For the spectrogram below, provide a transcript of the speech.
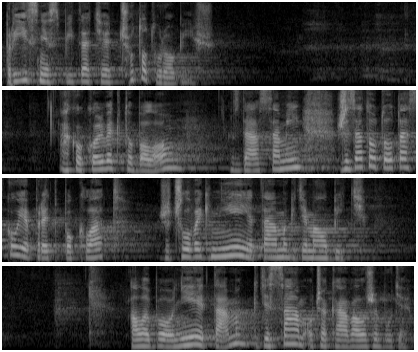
prísne spýtate, čo to tu robíš? Akokoľvek to bolo, Zdá sa mi, že za touto otázkou je predpoklad, že človek nie je tam, kde mal byť. Alebo nie je tam, kde sám očakával, že bude.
